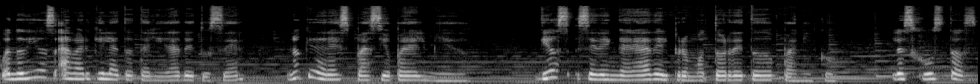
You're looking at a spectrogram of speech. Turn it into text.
Cuando Dios abarque la totalidad de tu ser, no quedará espacio para el miedo. Dios se vengará del promotor de todo pánico. Los justos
